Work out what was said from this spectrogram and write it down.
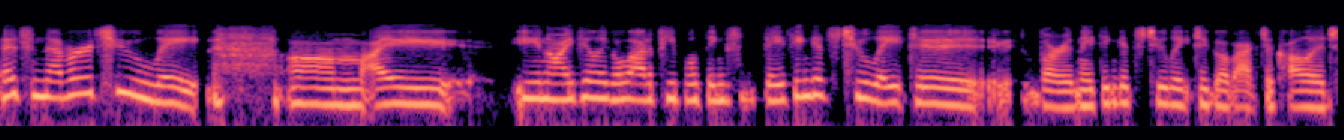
It's never too late. Um, I you know, I feel like a lot of people think they think it's too late to learn. They think it's too late to go back to college.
